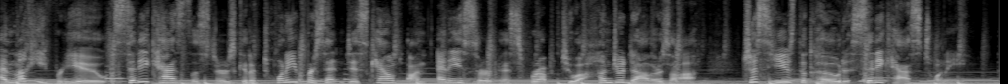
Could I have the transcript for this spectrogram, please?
And lucky for you, CityCast listeners get a 20% discount on any service for up to $100 off. Just use the code CityCast20.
